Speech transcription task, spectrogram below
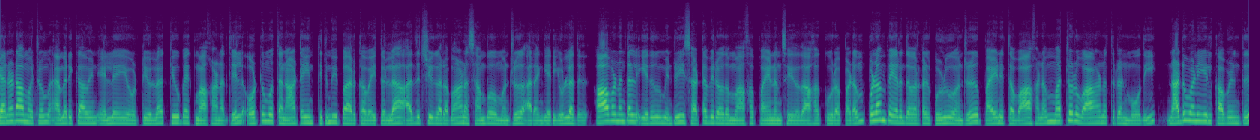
கனடா மற்றும் அமெரிக்காவின் எல்லையை ஒட்டியுள்ள கியூபெக் மாகாணத்தில் ஒட்டுமொத்த நாட்டையும் திரும்பி பார்க்க வைத்துள்ள அதிர்ச்சிகரமான சம்பவம் ஒன்று அரங்கேறியுள்ளது. ஆவணங்கள் எதுவுமின்றி சட்டவிரோதமாக பயணம் செய்ததாக கூறப்படும் புலம்பெயர்ந்தவர்கள் குழு ஒன்று பயணித்த வாகனம் மற்றொரு வாகனத்துடன் மோதி நடுவழியில் கவிழ்ந்து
